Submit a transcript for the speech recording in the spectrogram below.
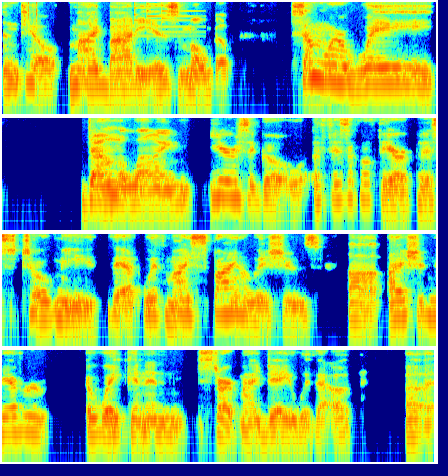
until my body is mobile. Somewhere way down the line, years ago, a physical therapist told me that with my spinal issues, uh, I should never awaken and start my day without uh,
